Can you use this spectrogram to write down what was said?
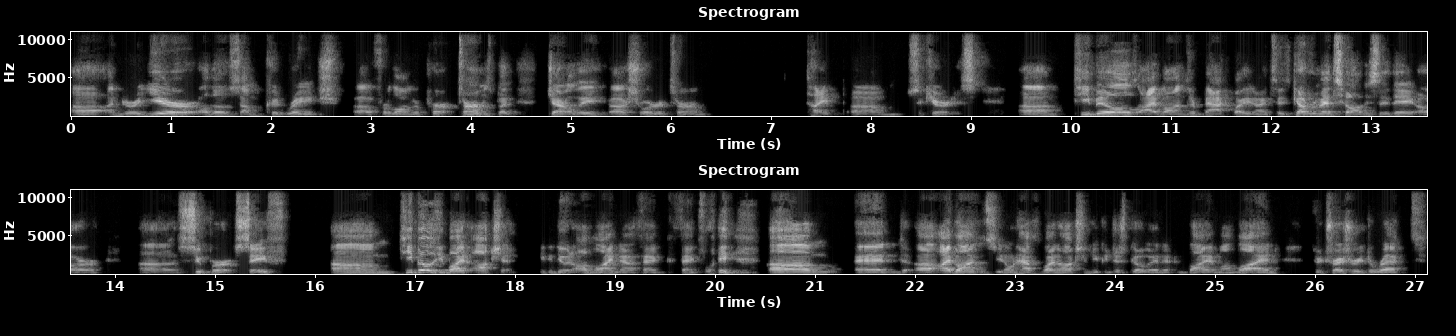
uh, under a year, although some could range uh, for longer per- terms, but generally uh, shorter term type um, securities. Um, T bills, I bonds are backed by the United States government, so obviously they are uh, super safe. Um, T bills you buy at auction. You can do it online now, thank thankfully. Um, and uh, I bonds you don't have to buy an auction. You can just go in and buy them online through Treasury Direct,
